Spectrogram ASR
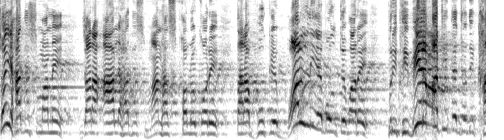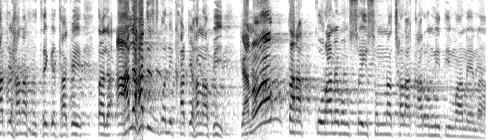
সই হাদিস মানে যারা আহলে হাদিস মানহাজ ফলো করে, তারা বুকে বল নিয়ে বলতে পারে, পৃথিবীর মাটিতে যদি খাঁটি হানাফি থেকে থাকে, তাহলে আহলে হাদিস গণি খাঁটি হানাফি। কেন? তারা কোরআন এবং সই সন্না ছাড়া কারও নীতি মানে না।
